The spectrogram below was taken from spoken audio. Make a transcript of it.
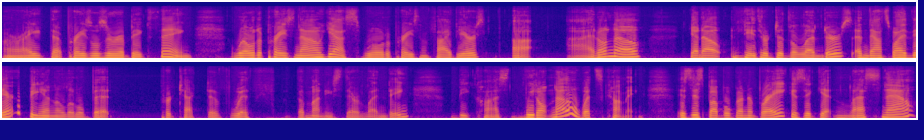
All right, the appraisals are a big thing. Will it appraise now? Yes. Will it appraise in five years? Uh, I don't know. You know, neither did the lenders, and that's why they're being a little bit protective with the monies they're lending because we don't know what's coming. Is this bubble going to break? Is it getting less now?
